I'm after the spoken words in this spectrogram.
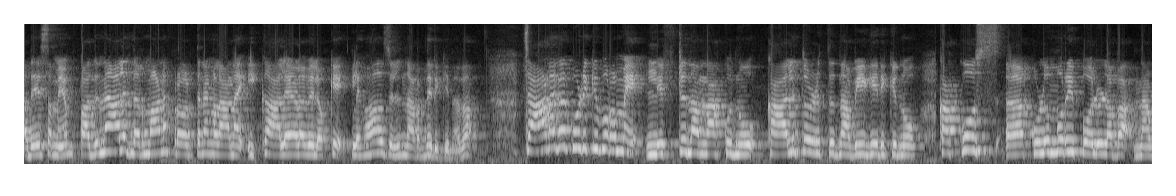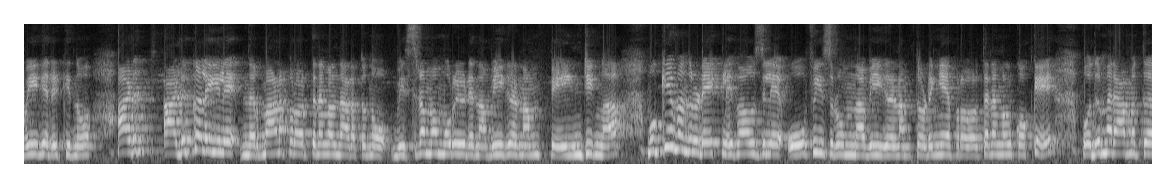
അതേസമയം പതിനാല് നിർമ്മാണ പ്രവർത്തനങ്ങളാണ് ഇക്കാലയളവിലൊക്കെ ക്ലിഫ് ഹൗസിൽ നടന്നിരിക്കുന്നത്. ചാണകക്കുടിക്ക് പുറമെ ലിഫ്റ്റ് നന്നാക്കുന്നു കാലിത്തൊഴുത്ത് നവീകരിക്കുന്നു കക്കൂസ് കുളിമുറി പോലുള്ളവ നവീകരിക്കുന്നു. അടു അടുക്കളയിലെ നിർമ്മാണ പ്രവർത്തനങ്ങൾ നടത്തുന്നു. വിശ്രമമുറിയുടെ നവീകരണം പെയിന്റിങ് മുഖ്യമന്ത്രിയുടെ ക്ലിഫ് ഹൗസിലെ ഓഫീസ് റൂം നവീകരണം തുടങ്ങിയ പ്രവർത്തനങ്ങൾക്കൊക്കെ പൊതുമരാമത്ത്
